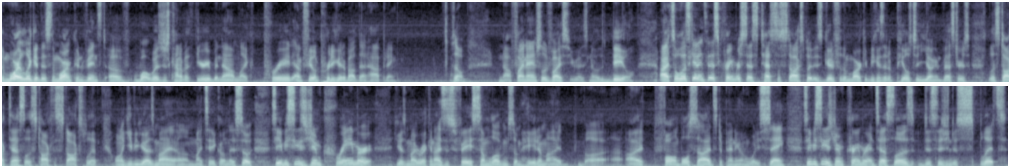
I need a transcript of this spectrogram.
the more I look at this, the more I'm convinced of what was just kind of a theory, but now I'm like pretty, I'm feeling pretty good about that happening. So not financial advice. You guys know the deal. All right, so let's get into this. Cramer says Tesla stock split is good for the market because it appeals to young investors. Let's talk Tesla. Let's talk the stock split. I want to give you guys my um, my take on this. So CNBC's Jim Cramer. You guys might recognize his face. Some love him, some hate him. I uh, I fall on both sides depending on what he's saying. CNBC's Jim Cramer and Tesla's decision to split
